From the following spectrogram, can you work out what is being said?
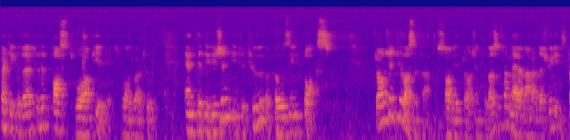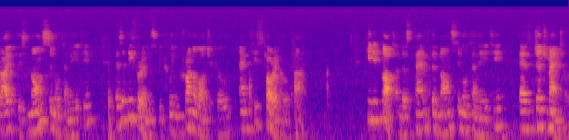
particular to the post-war period, World War II, and the division into two opposing blocks, Georgian philosopher, Soviet Georgian philosopher, Merab Mamardashvili described this non-simultaneity as a difference between chronological and historical time. He did not understand the non-simultaneity as judgmental.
